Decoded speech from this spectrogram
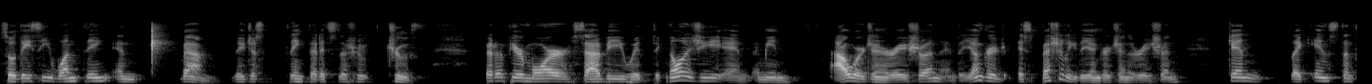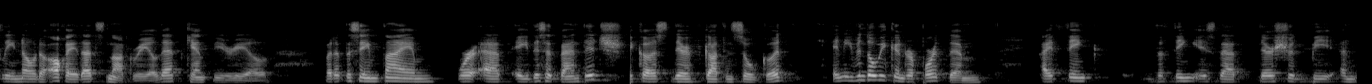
So they see one thing and bam, they just think that it's the tru- truth. But if you're more savvy with technology, and I mean, our generation and the younger, especially the younger generation, can like instantly know that okay, that's not real, that can't be real. But at the same time, we're at a disadvantage because they've gotten so good. And even though we can report them, I think the thing is that there should be an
